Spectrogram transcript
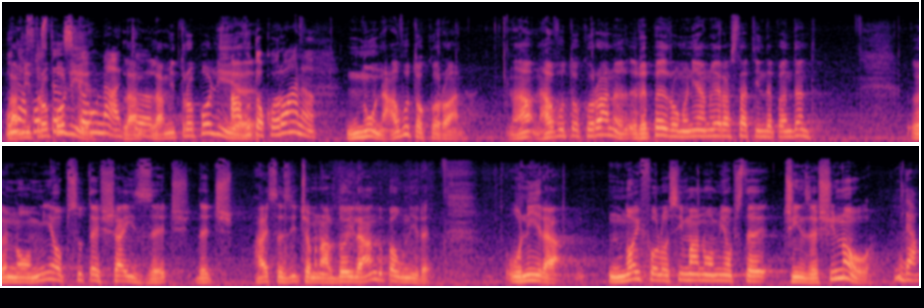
Unde la a fost înscăunat? La, la mitropolie. A avut o coroană? Nu, n-a avut o coroană. N-a, n-a avut o coroană. Repet, România nu era stat independent. În 1860, deci hai să zicem în al doilea an după unire, unirea, noi folosim anul 1859. Da.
